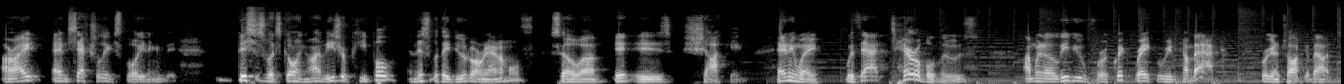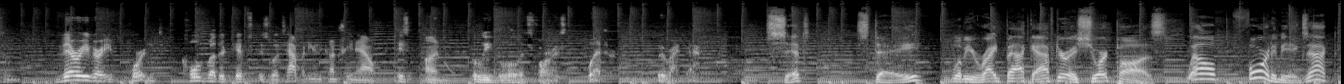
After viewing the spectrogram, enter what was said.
all right, and sexually exploiting. This is what's going on. These are people, and this is what they do to our animals. So uh, it is shocking. Anyway, with that terrible news, I'm going to leave you for a quick break. We're going to come back. We're going to talk about some very, very important cold weather tips because what's happening in the country now is unbelievable as far as weather. We'll be right back. Sit, stay. We'll be right back after a short pause. Well, four to be exact.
